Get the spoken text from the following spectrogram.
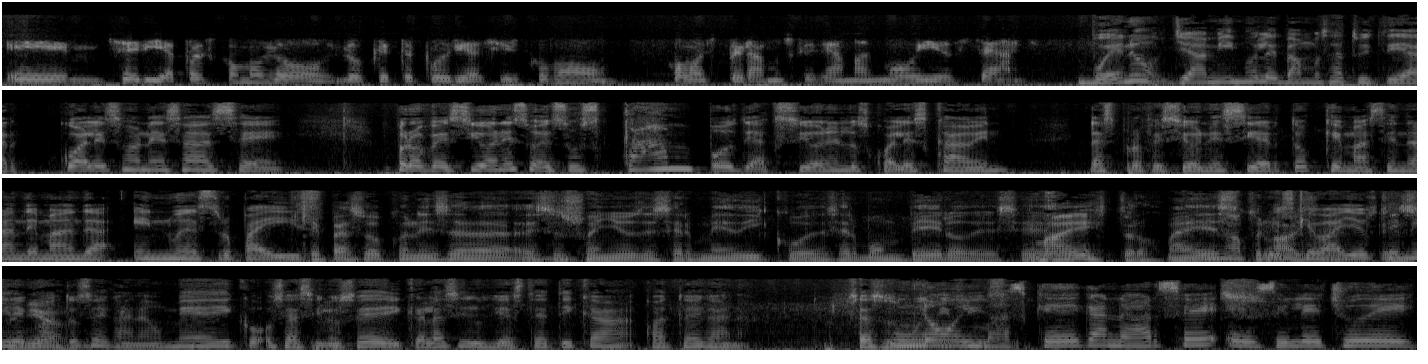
Eh, sería pues como lo, lo que te podría decir como, como esperamos que sea más movido este año. Bueno, ya mismo les vamos a tuitear cuáles son esas eh, profesiones o esos campos de acción en los cuales caben las profesiones, ¿cierto?, que más tendrán demanda en nuestro país. ¿Qué pasó con esa, esos sueños de ser médico, de ser bombero, de ser Maestro. maestro? No, pero es que vaya usted, mire cuánto se gana un médico. O sea, si no se dedica a la cirugía estética, ¿cuánto se gana? O sea, eso es muy No, y más que de ganarse es el hecho de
